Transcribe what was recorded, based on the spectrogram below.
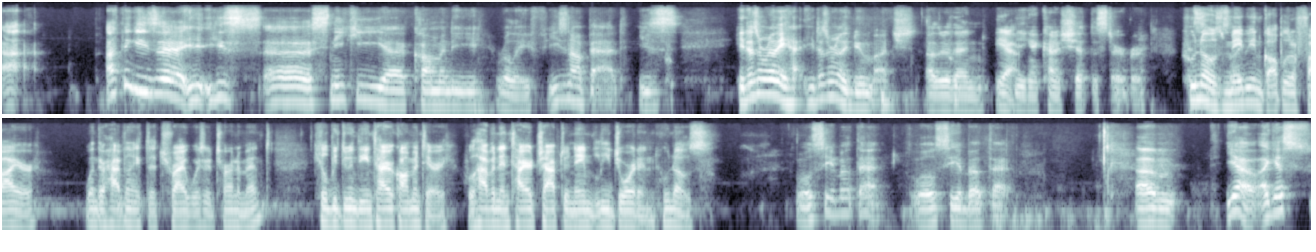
uh, I think he's a he's a sneaky uh, comedy relief. He's not bad. He's he doesn't really ha- he doesn't really do much other than yeah. being a kind of shit disturber. Who knows? Maybe like. in Goblet of Fire, when they're having like the Triwizard tournament, he'll be doing the entire commentary. We'll have an entire chapter named Lee Jordan. Who knows? We'll see about that. We'll see about that. Um, yeah, I guess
